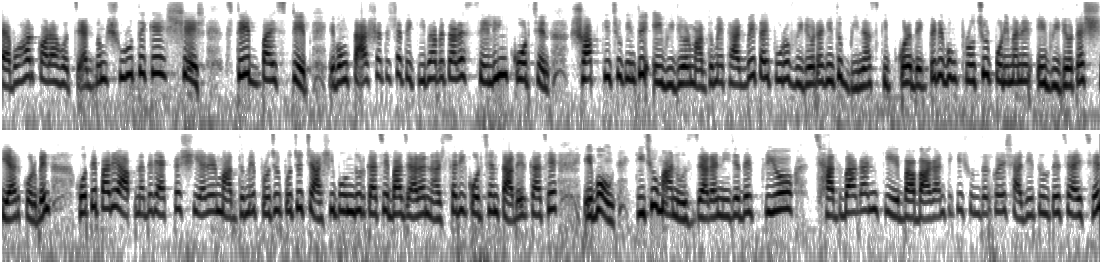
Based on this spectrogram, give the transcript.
ব্যবহার করা হচ্ছে একদম শুরু থেকে শেষ স্টেপ বাই স্টেপ এবং তার সাথে সাথে কীভাবে তারা সেলিং করছেন সব কিছু কিন্তু এই ভিডিওর মাধ্যমে থাকবে। তাই পুরো ভিডিওটা কিন্তু বিনা স্কিপ করে দেখবেন এবং প্রচুর পরিমাণের এই ভিডিওটা শেয়ার করবেন। হতে পারে আপনাদের একটা শেয়ারের মাধ্যমে প্রচুর প্রচুর চাষি বন্ধুর কাছে বা যারা নার্সারি করছেন তাদের কাছে এবং কিছু মানুষ যারা নিজেদের প্রিয় ছাদ বাগানকে বা বাগানটিকে সুন্দর করে সাজিয়ে তুলতে চাইছেন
